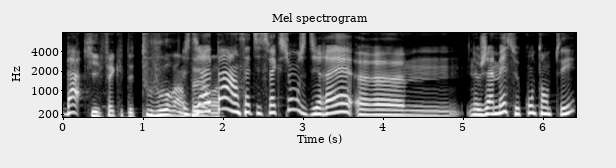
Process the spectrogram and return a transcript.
Bah Qui fait que t'es toujours un je peu. dirais pas insatisfaction, je dirais euh, ne jamais se contenter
